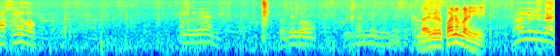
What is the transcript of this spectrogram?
মাস্টারে দাও। বাইকের কয় নাম্বার হিট? ভাই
